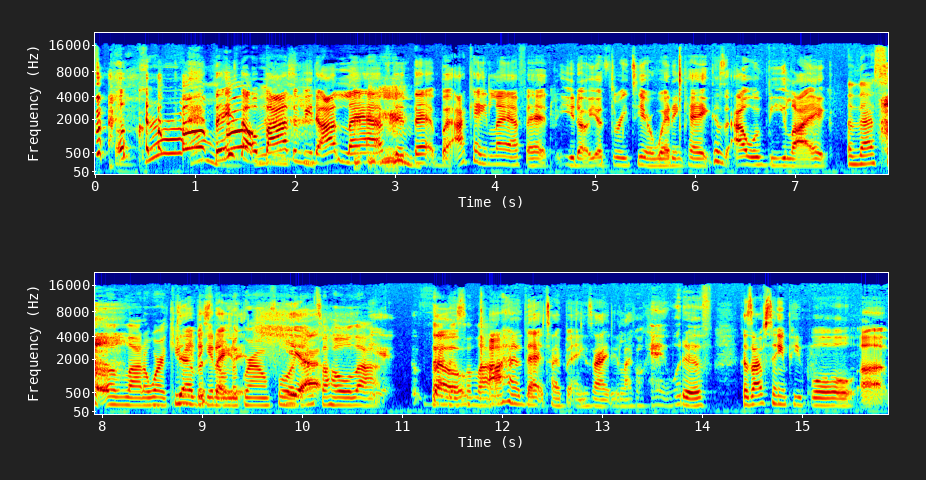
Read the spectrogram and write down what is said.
oh things don't bother me. Though. I laughed at that, but I can't laugh at you know your three tier wedding cake because I would be like, that's a lot of work you need to get on the ground floor Yeah. that's a whole lot Yeah. So is a lot. I have that type of anxiety. Like, okay, what if? Because I've seen people, uh,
